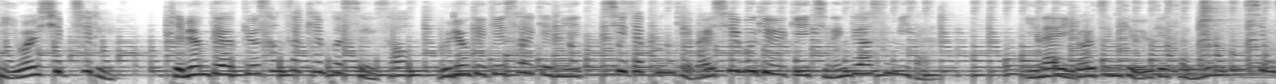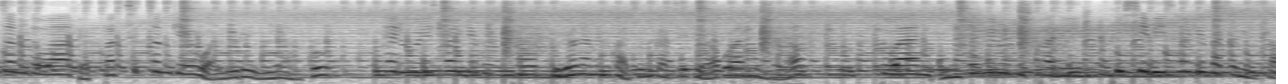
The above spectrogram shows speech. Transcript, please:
2월 17일 계명대학교 성서 캠퍼스에서 의료기기 설계 및 시제품 개발 실무 교육이 진행되었습니다. 이날 이뤄진 교육에서는 심전도와 맥박 측정기의 원리를 이해하고 회로의 설계부터 구현하는 과정까지 배워보았는데요. 또한 인쇄 회로 기판인 PCB 설계 과정에서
